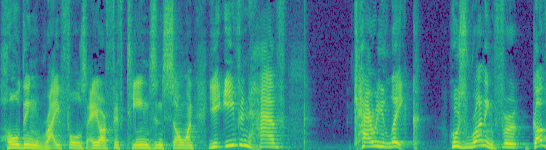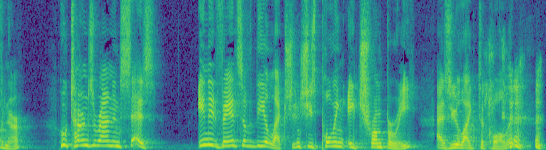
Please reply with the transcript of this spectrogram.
holding rifles, AR 15s, and so on. You even have Kari Lake, who's running for governor, who turns around and says, in advance of the election, she's pulling a trumpery, as you like to call it.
